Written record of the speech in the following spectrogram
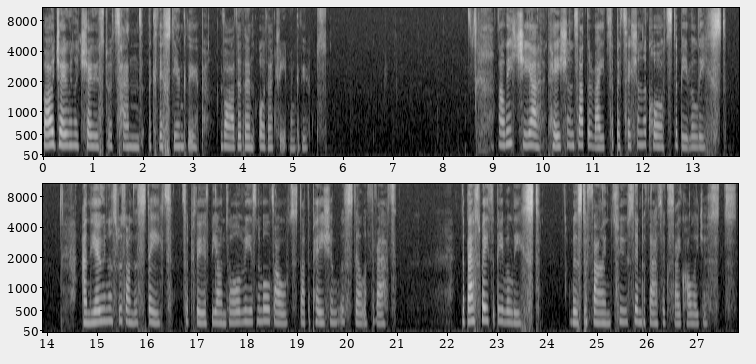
Bar-Jonah chose to attend the Christian group rather than other treatment groups. Now each year, patients had the right to petition the courts to be released and the onus was on the state to prove beyond all reasonable doubt that the patient was still a threat. The best way to be released was to find two sympathetic psychologists.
